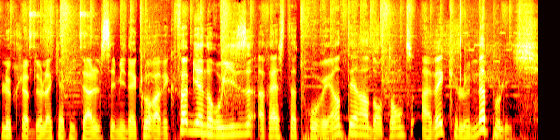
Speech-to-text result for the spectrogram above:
Le club de la capitale s'est mis d'accord avec Fabian Ruiz, reste à trouver un terrain d'entente avec le Napoli.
